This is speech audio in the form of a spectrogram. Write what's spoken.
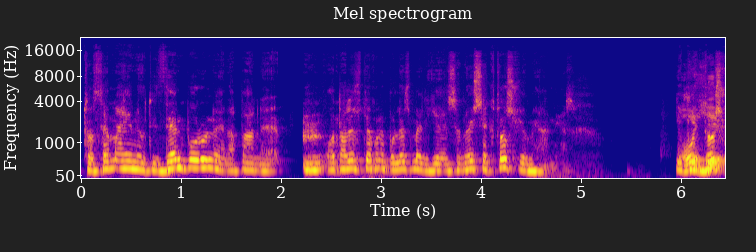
Το θέμα είναι ότι δεν μπορούν να πάνε όταν λες ότι έχουν πολλές μεριές, εννοείς εκτός βιομηχανίας. Όχι,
